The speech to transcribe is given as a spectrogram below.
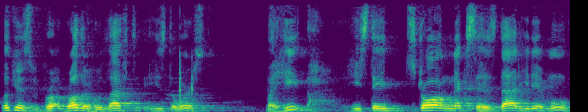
Look at his bro- brother who left, he's the worst. But he, he stayed strong next to his dad, he didn't move.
